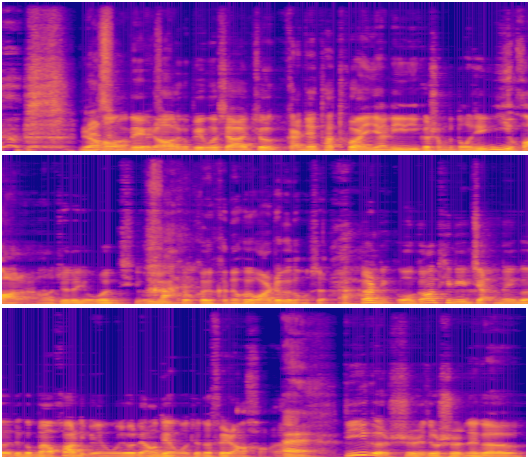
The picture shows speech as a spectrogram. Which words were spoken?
然后那然后那个蝙蝠侠就感觉他突然眼里一个什么东西异化了，然后觉得有问题，我觉得嗨会可能会玩这个东西。但是你我刚刚听你讲那个这个漫画里边，我有两点我觉得非常好的。哎，第一个是就是那个。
